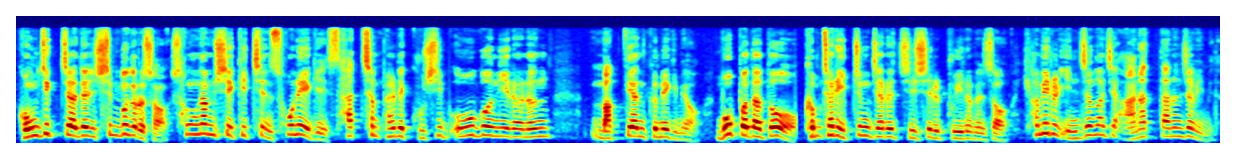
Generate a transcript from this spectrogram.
공직자된 신분으로서 성남시에 끼친 손해액이 4895억 원이라는 막대한 금액이며 무엇보다도 검찰이 입증자료 지시를 부인하면서 혐의를 인정하지 않았다는 점입니다.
